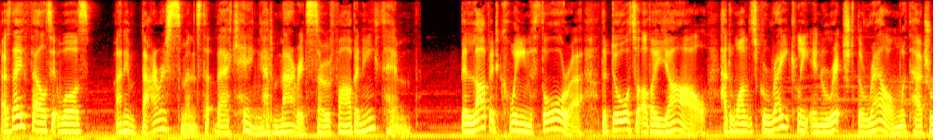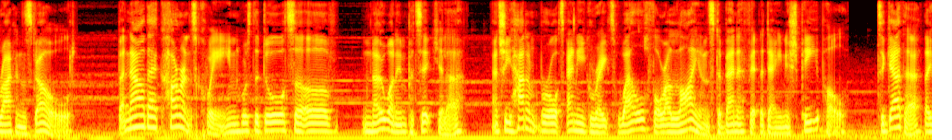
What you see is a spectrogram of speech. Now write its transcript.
as they felt it was an embarrassment that their king had married so far beneath him. Beloved Queen Thora, the daughter of a Jarl, had once greatly enriched the realm with her dragon's gold. But now their current queen was the daughter of no one in particular, and she hadn't brought any great wealth or alliance to benefit the Danish people. Together, they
